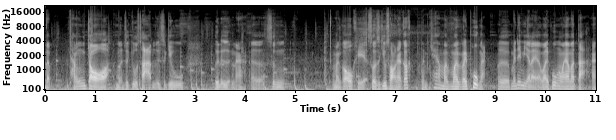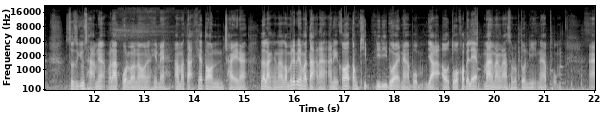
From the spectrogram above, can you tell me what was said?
แบบทั้งจอเหมือนสกิลสามหรือสกิลอื่นๆนะเออซึ่ง มันก็โอเค ส่วนสกิลสองเนี่ยก็เหมือนแค่มามาไว้พุ่งอะเออไม่ได้มีอะไรไว้พุ่งเอาไว้อมตะนะส่วนสกิลสามเนี่ยเวลากดแล้วเราเนี่ยเห็นไหมอมตะแค่ตอนใช้นะแล้วหลังจากนั้นเราไม่ได้เป็นอมตะนะ อันนี้ก็ต้องคิดดีๆด้วยนะครับผมอย่าเอาตัวเข้าไปแลกมากนักนะสำหรับตัวนี้นะครับผมอะ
